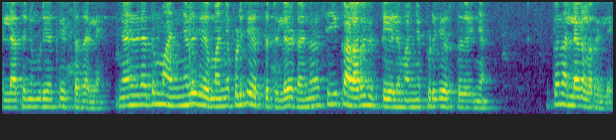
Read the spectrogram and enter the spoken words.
എല്ലാത്തിനും കൂടിയൊക്കെ ഇട്ടതല്ലേ? ഞാൻ ഇതിനകത്ത് മഞ്ഞൾ മഞ്ഞപ്പൊടി ചേർത്തിട്ടില്ല കേട്ടോ. എന്നാ വെച്ചാൽ ഈ കളറ് കിട്ടിയല്ലോ മഞ്ഞപ്പൊടി ചേർത്ത് കഴിഞ്ഞാൽ ഇപ്പം നല്ല കളറില്ലേ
